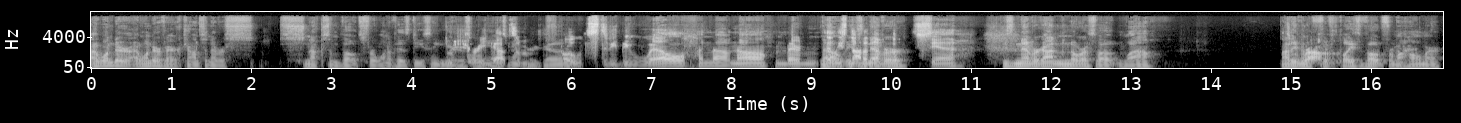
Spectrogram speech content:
I wonder. I wonder if Erik Johnson ever snuck some votes for one of his decent years. sure he got some votes. Did he do well enough? No, they're No, at least not enough never- votes. Yeah, He's never gotten a Norris vote. Wow. Not So even Rob- a fifth place vote from a homer.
